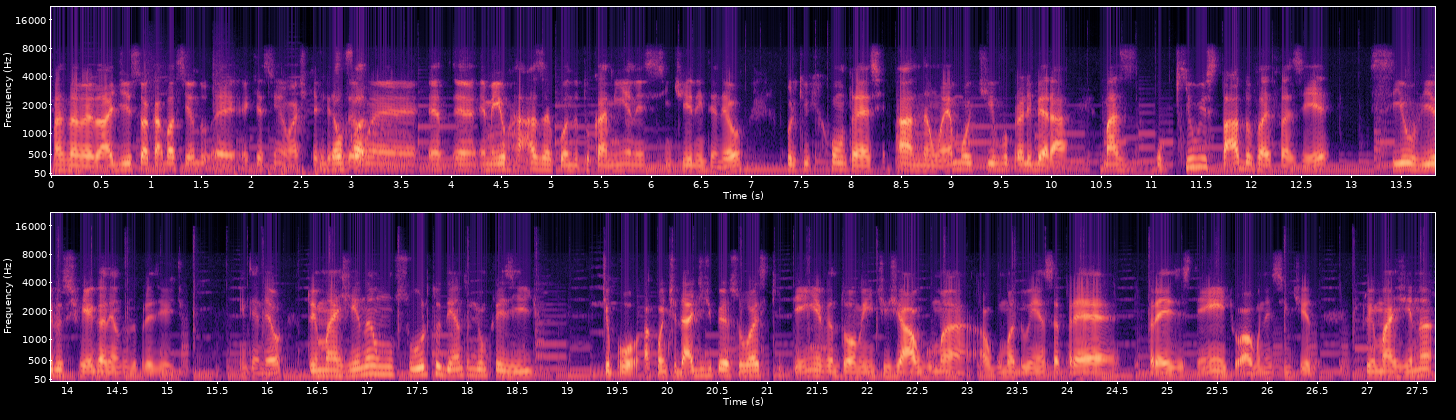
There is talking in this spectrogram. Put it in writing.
Mas na verdade isso acaba sendo. É, é que assim, eu acho que a então, questão é, é, é, é, meio rasa quando tu caminha nesse sentido, entendeu? Porque o que acontece? Ah, não é motivo para liberar. Mas o que o Estado vai fazer se o vírus chega dentro do presídio? Entendeu? Tu imagina um surto dentro de um presídio. Tipo, a quantidade de pessoas que tem eventualmente já alguma, alguma doença pré, pré-existente ou algo nesse sentido. Tu imagina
